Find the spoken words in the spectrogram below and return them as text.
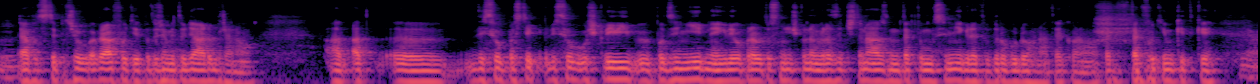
Hmm. Já prostě potřebuji akorát fotit, protože mi to dělá dobře, no. A, a eh, když jsou prostě, když jsou ošklivý podzimní dny, kdy opravdu to sluníčko nevrazí 14 dnů, tak to musím někde tu drogu dohnat, jako no. tak, tak fotím kitky, jo.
